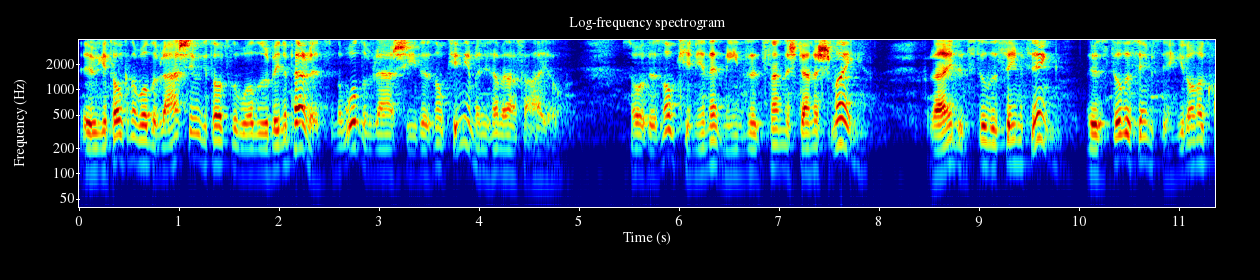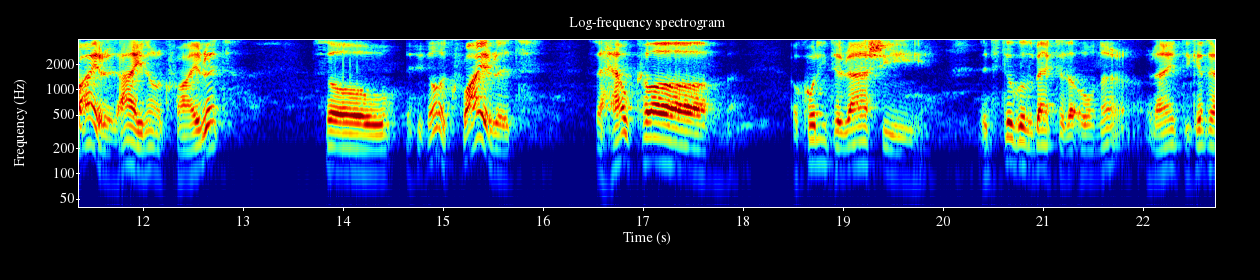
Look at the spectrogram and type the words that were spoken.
we can talk in the world of Rashi, we can talk to the world of Rabbeinu Peretz. In the world of Rashi, there's no kinyan in Teven Asa'ayil. So if there's no kinyan, that means it's not Nishtana Shmei, right? It's still the same thing. It's still the same thing. You don't acquire it. Ah, you don't acquire it. So if you don't acquire it, so how come, according to Rashi, it still goes back to the owner, right? You can't say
